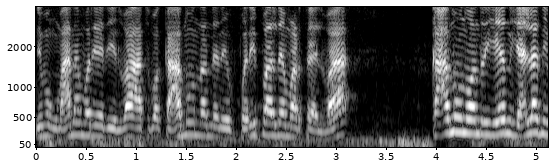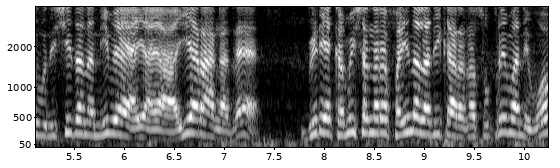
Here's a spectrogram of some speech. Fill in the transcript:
ನಿಮಗೆ ಮಾನ ಮರ್ಯಾದೆ ಇಲ್ವಾ? ಅಥವಾ ಕಾನೂನನ್ನು ನೀವು ಪರಿಪಾಲನೆ ಮಾಡ್ತಾ ಇಲ್ವಾ? ಕಾನೂನು ಅಂದರೆ ಏನು? ಎಲ್ಲ ನೀವು ನಿಷೇಧನ ನೀವೇ ಅಯ್ಯಾರ ಹಂಗಾದ್ರೆ? ಬಿ ಡಿ ಎ ಕಮಿಷನರ ಫೈನಲ್ ಅಧಿಕಾರನ, ಸುಪ್ರೀಮ ನೀವು?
